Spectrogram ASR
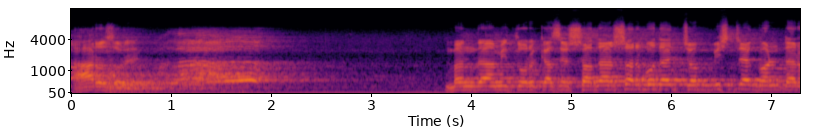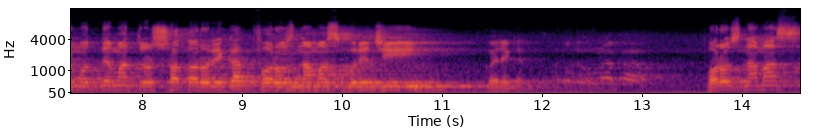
আরও জোরে। বান্দা, আমি তোর কাছে সদা সর্বদা চব্বিশটা ঘণ্টার মধ্যে মাত্র সতেরো রেখাত ফরজ নামাজ করেছি। কয় রেখাত? ফরজ নামাজ,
